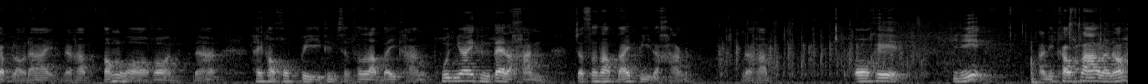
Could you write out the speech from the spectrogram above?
กับเราได้นะครับ ต้องรอก่อนนะฮะให้เขาครบปีถึงจะสลับได้อีกครั้ง พูดง่ายคือแต่ละคันจะสลับได้ปีละครั้งนะครับโอเค ทีนี้อันนี้คร่าวๆแล้วเนาะ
